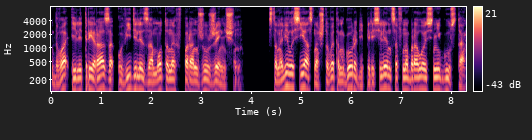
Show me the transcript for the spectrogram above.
Два или три раза увидели замотанных в паранжу женщин. Становилось ясно, что в этом городе переселенцев набралось не густо.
